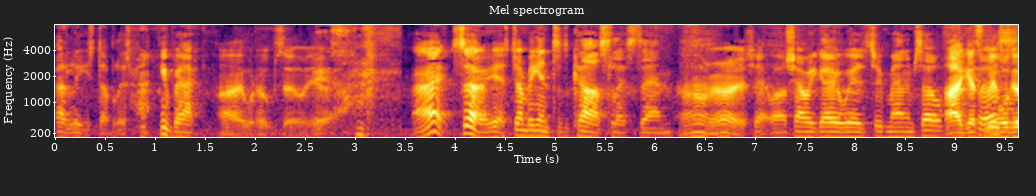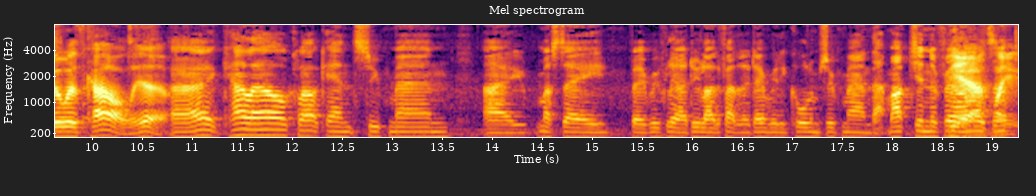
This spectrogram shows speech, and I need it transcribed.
at least double its money back. I would hope so. Yes. All right, so yes, jumping into the cast list then. All right. Shall, well, shall we go with Superman himself? I guess we will go with Kyle. Yeah. Alright, Kal-El, Clark Kent, Superman. I must say, very briefly, I do like the fact that they don't really call him Superman that much in the film. yeah, It's like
